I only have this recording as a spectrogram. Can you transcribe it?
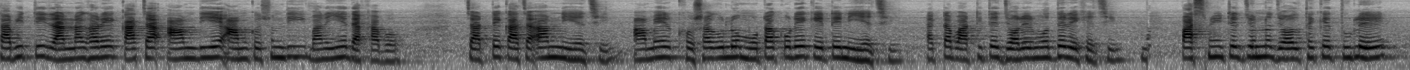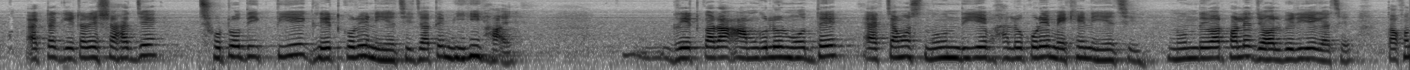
সাবিত্রীর রান্নাঘরে কাঁচা আম দিয়ে আম কসুন্দি বানিয়ে দেখাবো। চারটে কাঁচা আম নিয়েছি। আমের খোসাগুলো মোটা করে কেটে নিয়েছি। একটা বাটিতে জলের মধ্যে রেখেছি। পাঁচ মিনিটের জন্য জল থেকে তুলে একটা গ্রেটারের সাহায্যে ছোট দিক দিয়ে গ্রেট করে নিয়েছি যাতে মিহি হয়। গ্রেট করা আমগুলোর মধ্যে এক চামচ নুন দিয়ে ভালো করে মেখে নিয়েছি। নুন দেওয়ার ফলে জল বেরিয়ে গেছে। তখন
